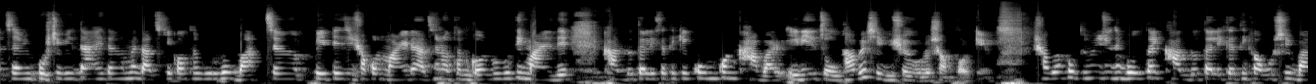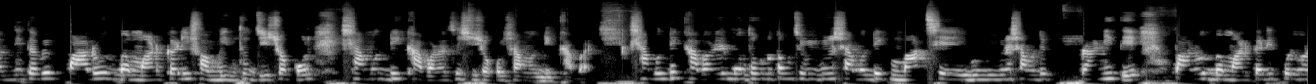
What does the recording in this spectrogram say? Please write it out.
আছে আমি পুষ্টিবিদ নাহিদ আহমেদ। আজকে কথা বলব বাচ্চা পেটে যে সকল মায়েরা আছেন, অর্থাৎ গর্ভবতী মায়েদের খাদ্য তালিকা থেকে কোন কোন খাবার এড়িয়ে চলতে হবে সেই বিষয়গুলো সম্পর্কে। সবার প্রথমে যদি বলতে হয়, খাদ্য তালিকা থেকে অবশ্যই বাদ দিতে হবে। পারদ বা মার্কারি সমৃদ্ধ যে সকল সামুদ্রিক খাবার আছে, সে সকল সামুদ্রিক খাবার। সামুদ্রিক খাবারের মধ্যে অন্যতম হচ্ছে বিভিন্ন সামুদ্রিক মাছে এবং বিভিন্ন সামুদ্রিক প্রাণীতে পারদ বা মার্কারির পরিমাণ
